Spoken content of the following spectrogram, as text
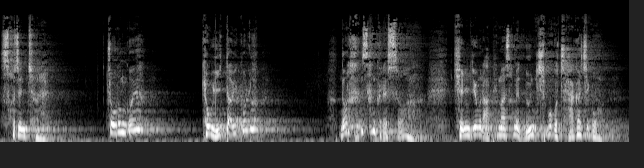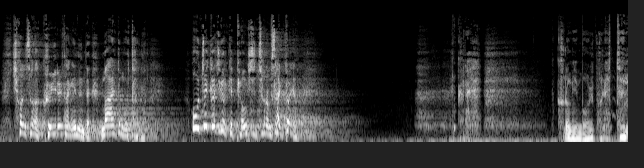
서진철 쫄은 거야? 겨우 이따위 걸로? 넌 항상 그랬어. 김기훈 앞에만 서면 눈치 보고 작아지고 현서가 그 일을 당했는데 말도 못하고 언제까지 그렇게 병신처럼 살 거야? 그래. 그럼이 뭘 보냈든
